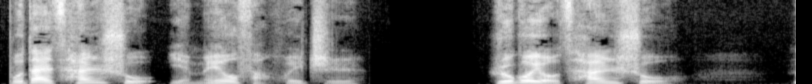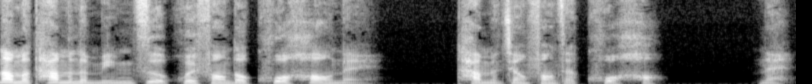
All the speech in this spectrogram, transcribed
不带参数，也没有返回值。如果有参数，那么它们的名字会放到括号内。它们将放在括号内。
